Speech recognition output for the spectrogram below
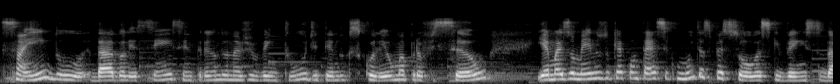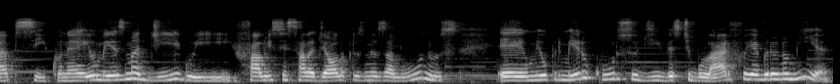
saindo da adolescência, entrando na juventude, tendo que escolher uma profissão. E é mais ou menos o que acontece com muitas pessoas que vêm estudar psico, né? Eu mesma digo e falo isso em sala de aula para os meus alunos. É, o meu primeiro curso de vestibular foi agronomia.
